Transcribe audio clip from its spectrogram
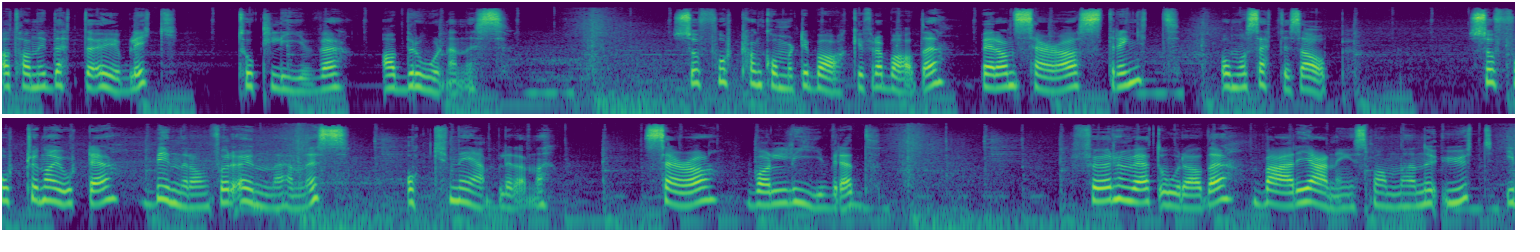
at han i dette øyeblikk tok livet av broren hennes. Så fort han kommer tilbake fra badet, ber han Sarah strengt om å sette seg opp. Så fort hun har gjort det, binder han for øynene hennes og knebler henne. Sarah var livredd. Før hun vet ordet av det, bærer gjerningsmannen henne ut i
